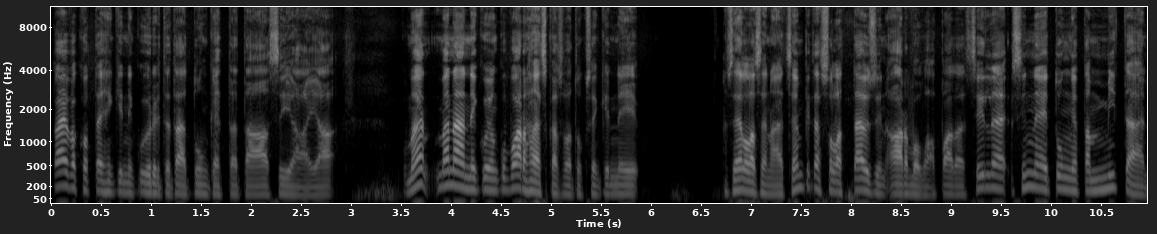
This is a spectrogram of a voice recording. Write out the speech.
päiväkoteihinkin niinku yritetään tunkea tätä asiaa ja kun mä, mä näen niinku jonkun varhaiskasvatuksenkin niin sellaisena, että sen pitäisi olla täysin arvovapaata. Että Sille, sinne ei tungeta mitään.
